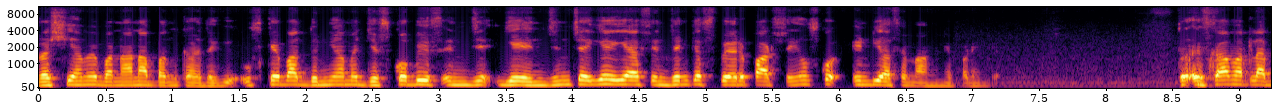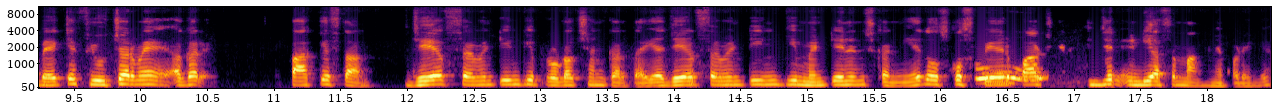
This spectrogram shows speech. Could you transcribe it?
रशिया में बनाना बंद कर देगी। उसके बाद दुनिया में जिसको भी इस इंजन, ये इंजन चाहिए या इस इंजन के स्पेयर पार्ट चाहिए, उसको इंडिया से मांगने पड़ेंगे। तो इसका मतलब है कि फ्यूचर में अगर पाकिस्तान जे एफ़ सेवनटीन की प्रोडक्शन करता है या जे एफ़ सेवनटीन की मेंटेनेंस करनी है तो उसको स्पेयर पार्ट इंजन इंडिया से मांगने पड़ेंगे।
